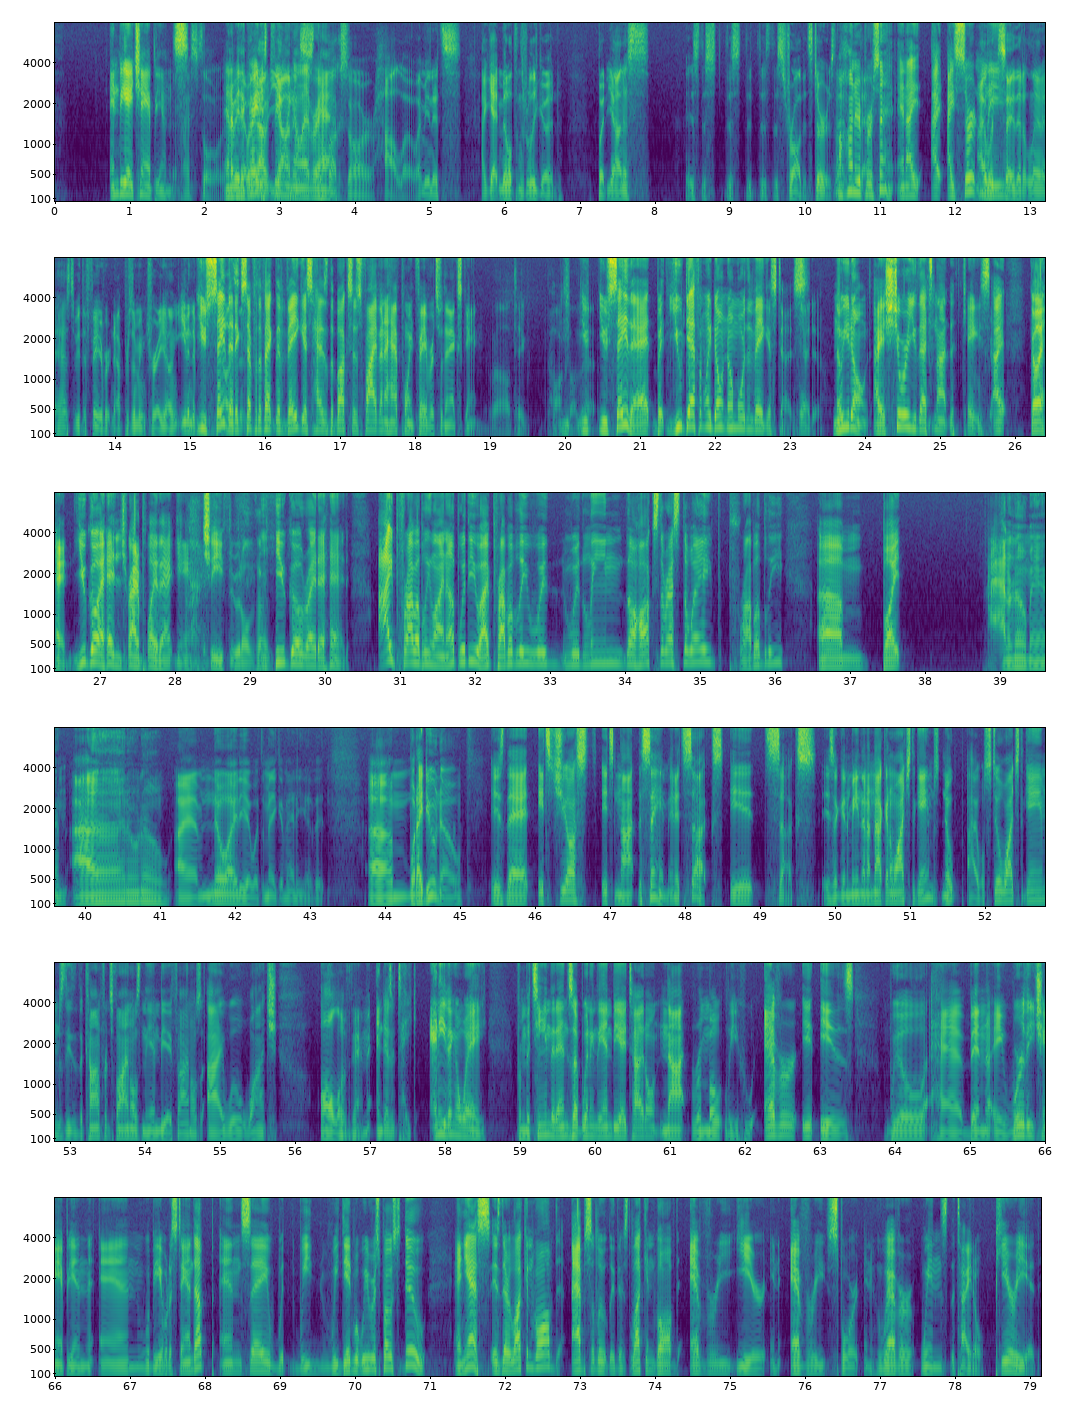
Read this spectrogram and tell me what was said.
NBA champions. I still. And it'll be the greatest feeling I'll Giannis, ever the have. Bucks are hollow. I mean, it's. I get Middleton's really good, but Giannis is this this the, the, the straw that stirs. A hundred percent. And I, I, I certainly I would say that Atlanta has to be the favorite now, presuming Trae Young. Even if you say that, doesn't- except for the fact that Vegas has the Bucks as five and a half point favorites for the next game. well, I'll take Hawks on You, that. you say that, but you definitely don't know more than Vegas does. Yeah, I do. No, you don't. I assure you that's not the case. I go ahead. You go ahead and try to play that game, Chief. do it all the time. You go right ahead. I probably line up with you. I probably would would lean the Hawks the rest of the way, probably. Um, but I don't know, man. I don't know. I have no idea what to make of any of it. Um, what I do know is that it's just it's not the same, and it sucks. It sucks. Is it going to mean that I'm not going to watch the games? Nope. I will still watch the games. These are the conference finals and the NBA finals. I will watch all of them. And does it take anything away from the team that ends up winning the NBA title? Not remotely. Whoever it is will have been a worthy champion and will be able to stand up and say we we, we did what we were supposed to do. And yes, is there luck involved? Absolutely. There's luck involved every year in every sport and whoever wins the title. Period.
